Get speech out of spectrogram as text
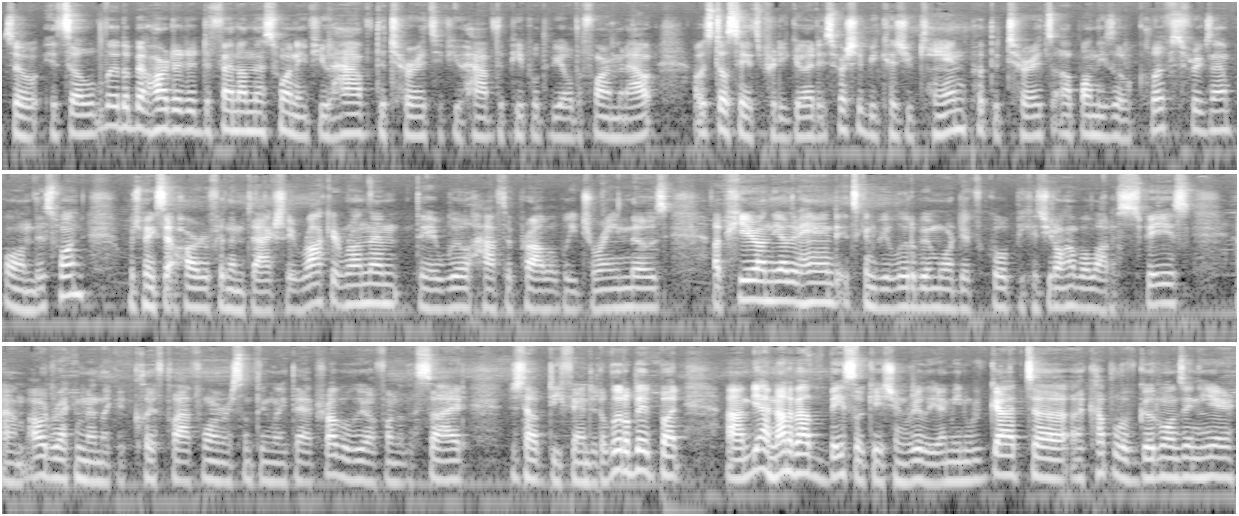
So it's a little bit harder to defend on this one. If you have the turrets, if you have the people to be able to farm it out, I would still say it's pretty good, especially because you can put the turrets up on these little cliffs, for example, on this one, which makes it harder for them to actually rocket run them. They will have to probably drain those. Up here, on the other hand, it's going to be a little bit more difficult because you don't have a lot of space. Um, I would recommend like a cliff platform or something like that, probably off onto the side, just help defend it a little bit. But um, yeah, not about the base location really. I mean, we've got uh, a couple of good ones in here,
